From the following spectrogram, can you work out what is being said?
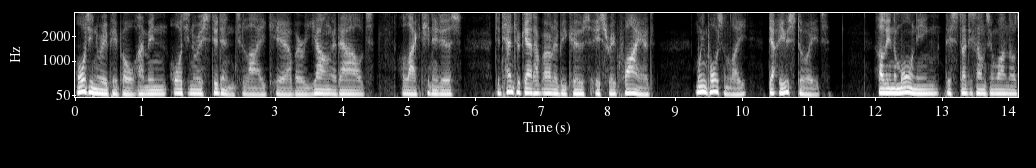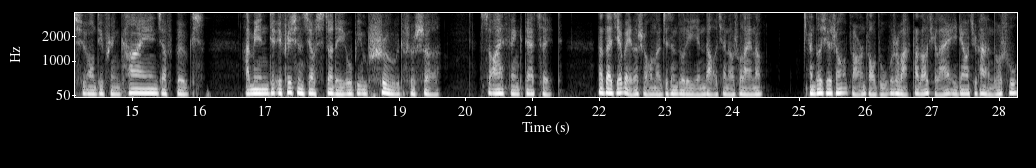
ordinary people, I mean ordinary students like uh, very young adults or like teenagers, they tend to get up early because it's required. More importantly, they are used to it. Early in the morning, they study something one or two on different kinds of books. I mean, the efficiency of study will be improved for sure. So I think that's it. 那在结尾的时候呢，Jason 做了一个引导，强调出来呢，很多学生早上早读是吧？大早起来一定要去看很多书，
